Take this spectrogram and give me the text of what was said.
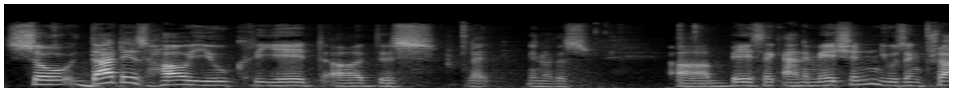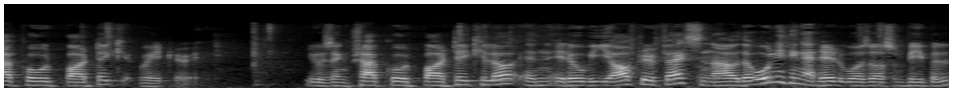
So that is how you create uh, this like you know this uh, basic animation using trapcode particular wait wait using trapcode particular in Adobe After Effects. Now the only thing I did was also people.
